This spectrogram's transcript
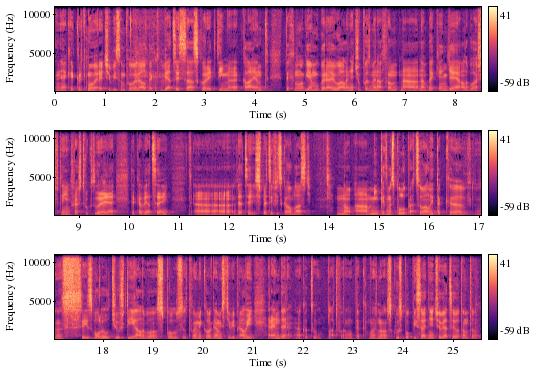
nejaké krčmové reči by som povedal, tak viacej sa skorej k tým eh, client technológiám uberajú, ale niečo povedzme na, front, na, na backende alebo až v tej infraštruktúre je taká viacej, uh, viacej špecifická oblasť. No a my, keď sme spolupracovali, tak uh, si zvolil, či už ty alebo spolu s tvojimi kolegami ste vybrali Render ako tú platformu. Tak možno skús popísať niečo viacej o tomto?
